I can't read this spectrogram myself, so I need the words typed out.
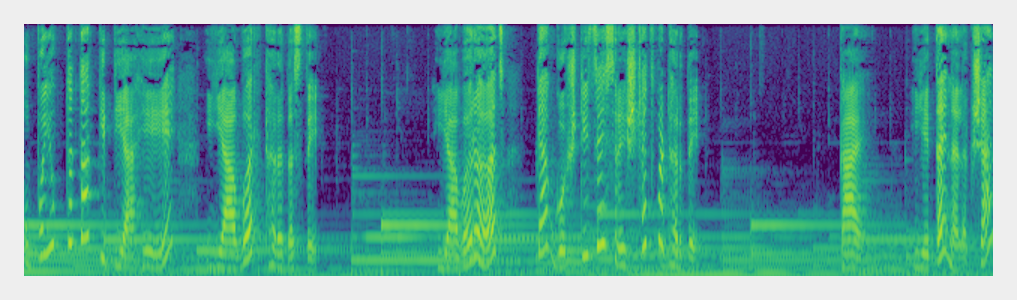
उपयुक्तता किती आहे यावर ठरत असते. यावरच त्या गोष्टीचे श्रेष्ठत्व ठरते. काय? येत आहे ना लक्षात?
